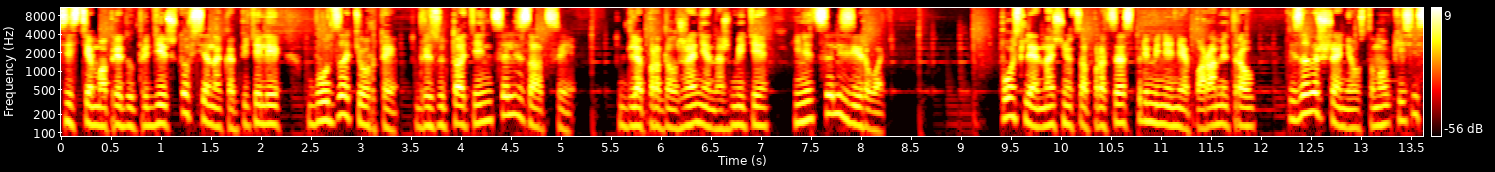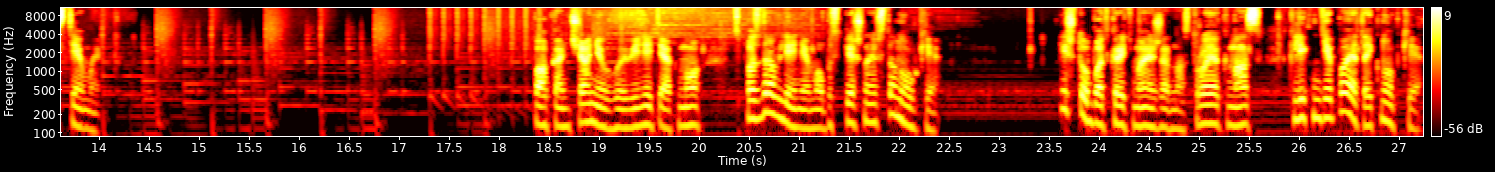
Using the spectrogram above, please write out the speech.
Система предупредит, что все накопители будут затерты в результате инициализации. Для продолжения нажмите «Инициализировать». После начнется процесс применения параметров и завершения установки системы. По окончанию вы видите окно с Поздравлением об успешной установке. И чтобы открыть менеджер настроек NAS, кликните по этой кнопке.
